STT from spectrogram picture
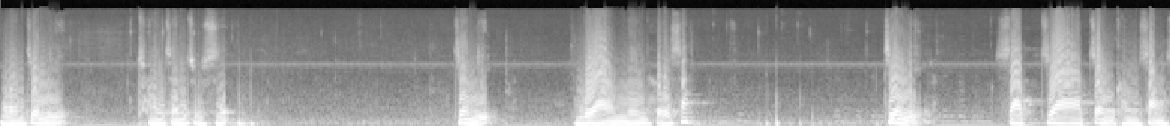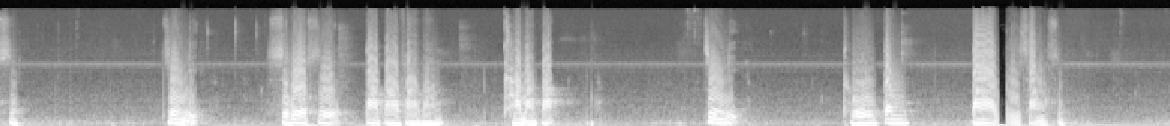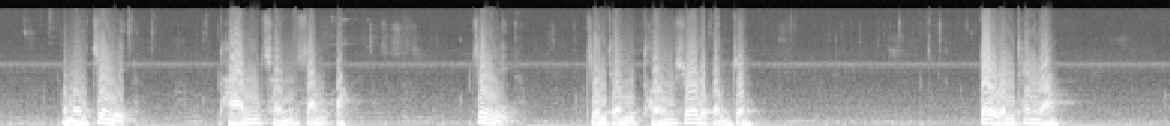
我们建立传承祖师，建立了明和尚，建立沙迦正空上师，建立十六世大宝法王卡玛巴，建立图登。上师，我们敬礼坛城三宝，敬礼今天同修的本尊，德文天王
